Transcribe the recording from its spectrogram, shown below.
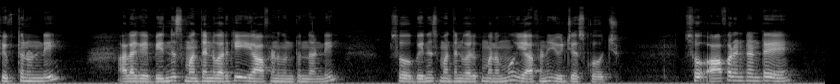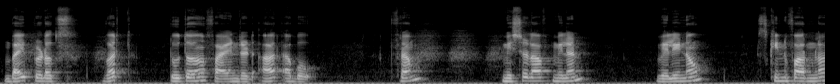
ఫిఫ్త్ నుండి అలాగే బిజినెస్ మంత్ ఎండ్ వరకు ఈ ఆఫర్ అనేది ఉంటుందండి. సో బిజినెస్ మంత్ అండ్ వరకు మనము ఈ ఆఫర్ని యూజ్ చేసుకోవచ్చు. సో ఆఫర్ ఏంటంటే buy products worth two thousand five hundred or above. From mister of Milan Velino skin formula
